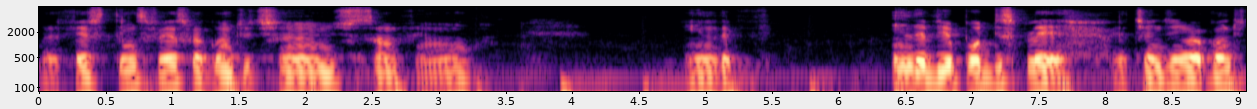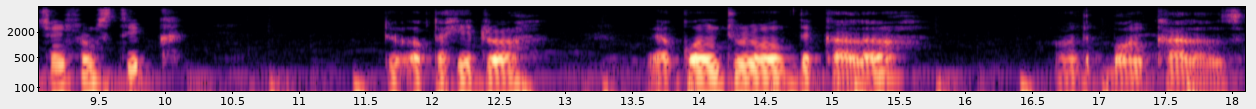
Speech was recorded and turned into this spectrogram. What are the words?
But first things first we're going to change something in the in the viewport display. We're changing we're going to change from stick to octahedral. We are going to remove the color or the bone colors.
